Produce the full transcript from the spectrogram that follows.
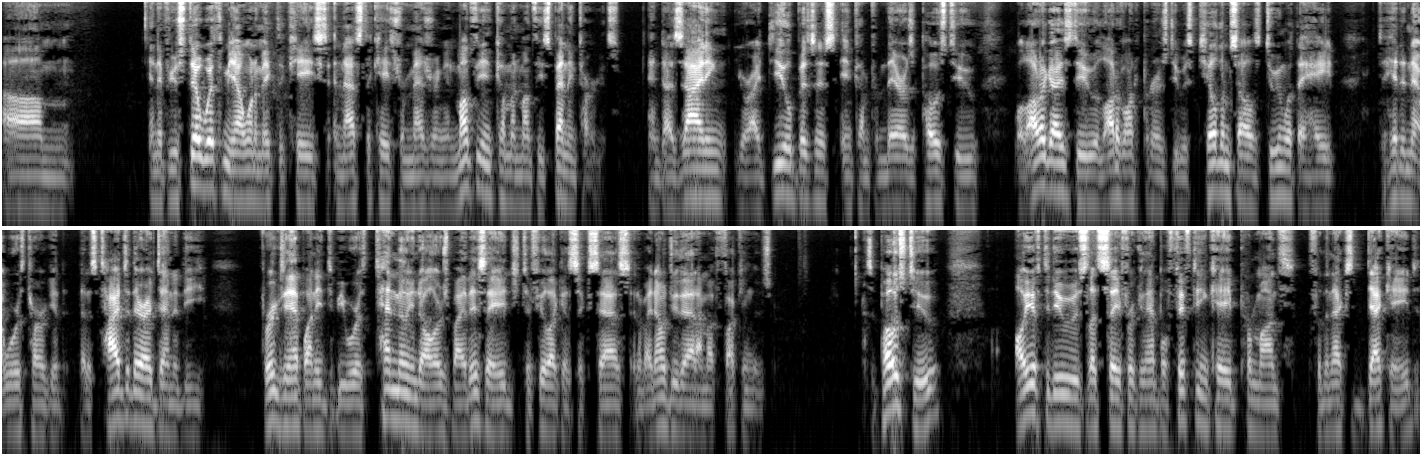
Um, and if you're still with me, I want to make the case, and that's the case for measuring in monthly income and monthly spending targets and designing your ideal business income from there, as opposed to what a lot of guys do, a lot of entrepreneurs do, is kill themselves doing what they hate to hit a net worth target that is tied to their identity. For example, I need to be worth $10 million by this age to feel like a success. And if I don't do that, I'm a fucking loser. As opposed to all you have to do is, let's say, for example, 15K per month for the next decade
